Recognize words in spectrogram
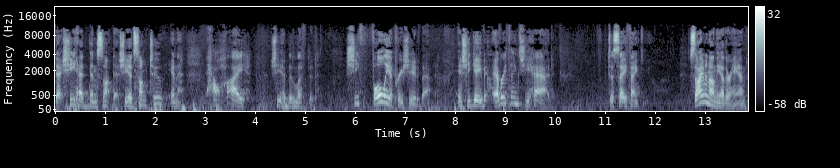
that she had been sunk, that she had sunk to and how high she had been lifted. She fully appreciated that. And she gave everything she had to say thank you. Simon, on the other hand,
